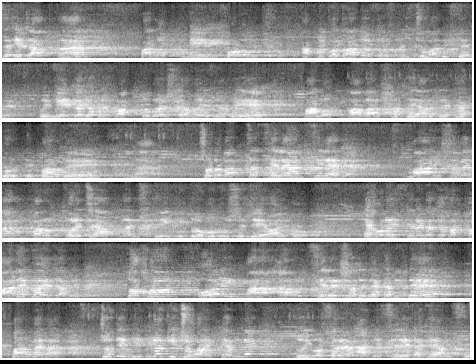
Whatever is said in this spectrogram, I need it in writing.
যে এটা আপনার পালক মেয়ে, বড় হয়েছে। আপনি কত আদর করেছেন, চুমা দিচ্ছেন। ওই মেয়েটা যখন হয়ে যাবে, পালক বাবার সাথে আর দেখা করতে পারবে না। ছোট বাচ্চা ছেলে আনছিলেন মা হিসাবে লালন পালন করেছে আপনার স্ত্রী পুত্র বধূ সে যে হয় হোক। এখন ওই ছেলেটা যখন বালেক হয়ে যাবে, তখন ওই মা আর ওই ছেলের সাথে দেখা দিতে পারবে না। যদি ভিন্ন কিছু হয়, কেমনে? দুই বছরের আগে ছেলেটাকে আনছে।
